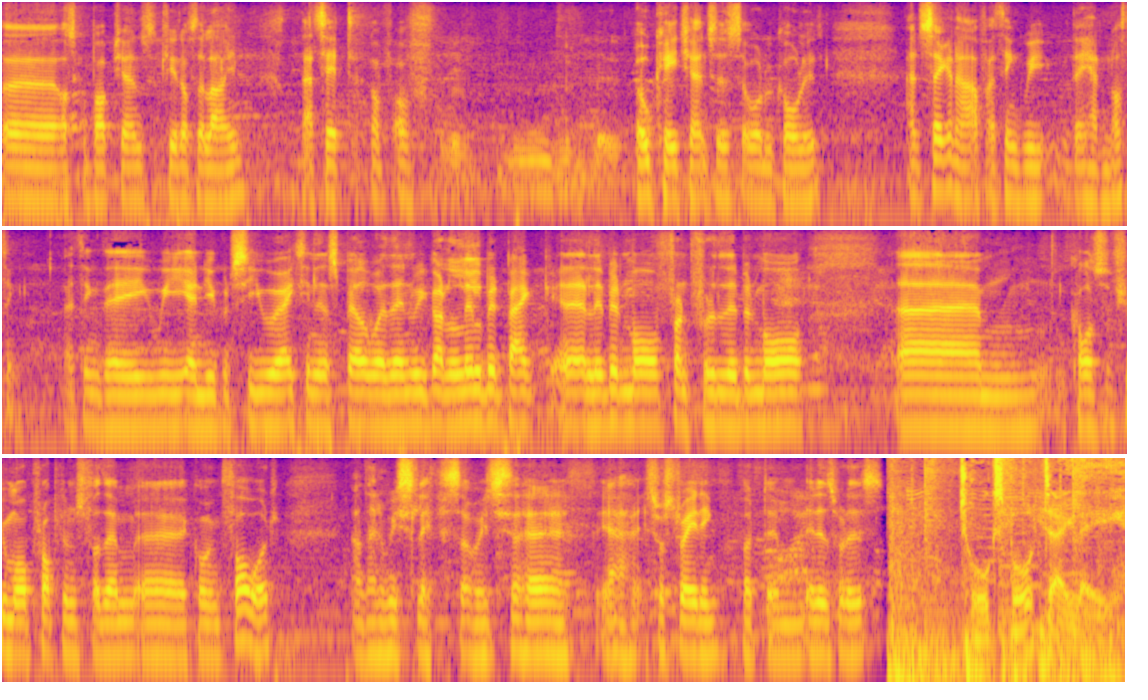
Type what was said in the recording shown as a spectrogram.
Oscar Bobb chance cleared off the line. That's it of, of okay chances, or what we call it. And second half, I think we they had nothing. I think they we and you could see we were acting in a spell where then we got a little bit back, a little bit more front foot, a little bit more, um, caused a few more problems for them uh, going forward, and then we slip. So it's uh, yeah, it's frustrating, but um, it is what it is. Talksport Daily.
